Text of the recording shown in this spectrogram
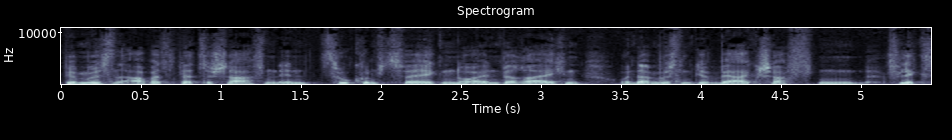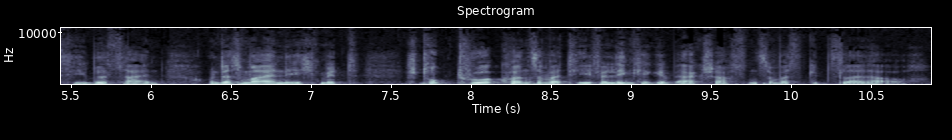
Wir müssen Arbeitsplätze schaffen, schaffen in zukunftsfähigen neuen Bereichen und da müssen Gewerkschaften flexibel sein. Und das meine ich mit strukturkonservative linke Gewerkschaften. Sowas gibt's leider auch.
